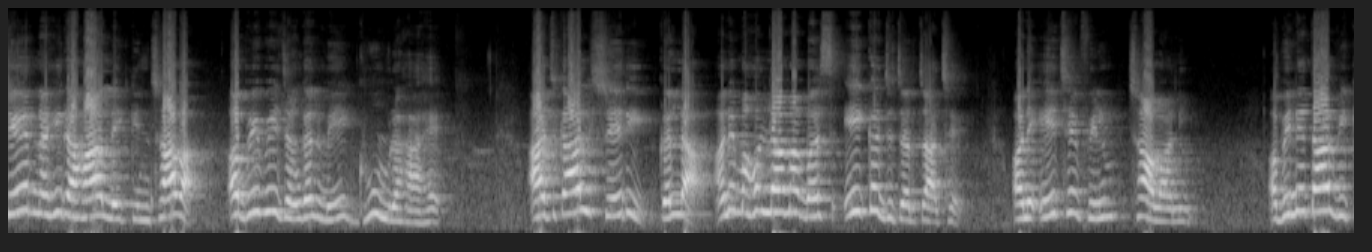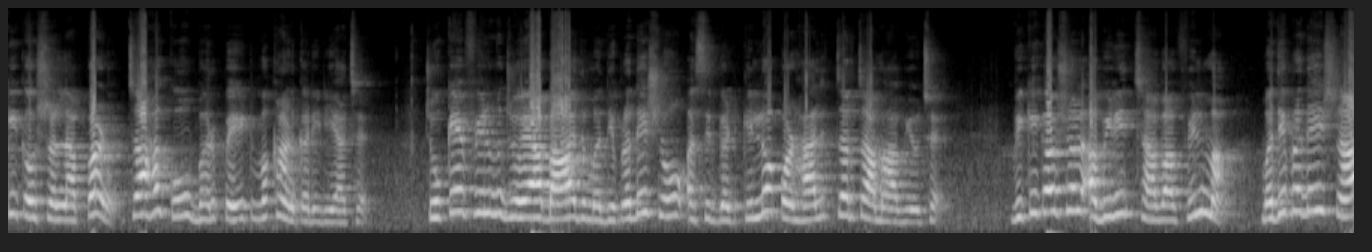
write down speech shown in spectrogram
शेर नहीं रहा लेकिन छावा अभी भी जंगल में घूम रहा है આજકાલ શેરી કલ્લા અને મહોલ્લામાં બસ એક જ ચર્ચા છે અને એ છે ફિલ્મ છાવાની અભિનેતા વિકી કૌશલના પણ ચાહકો ભરપેટ વખાણ કરી રહ્યા છે જોકે ફિલ્મ જોયા બાદ મધ્યપ્રદેશનો અસીરગઢ કિલ્લો પણ હાલ ચર્ચામાં આવ્યો છે વિકી કૌશલ અભિનીત છાવા ફિલ્મમાં મધ્યપ્રદેશના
